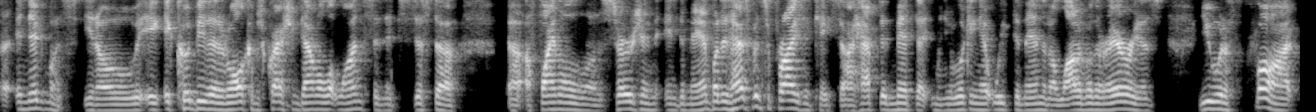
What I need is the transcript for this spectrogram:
uh, enigmas. You know, it, it, could be that it all comes crashing down all at once, and it's just a a final uh, surge in, in demand. But it has been surprising, Casey. I have to admit that when you're looking at weak demand in a lot of other areas, you would have thought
